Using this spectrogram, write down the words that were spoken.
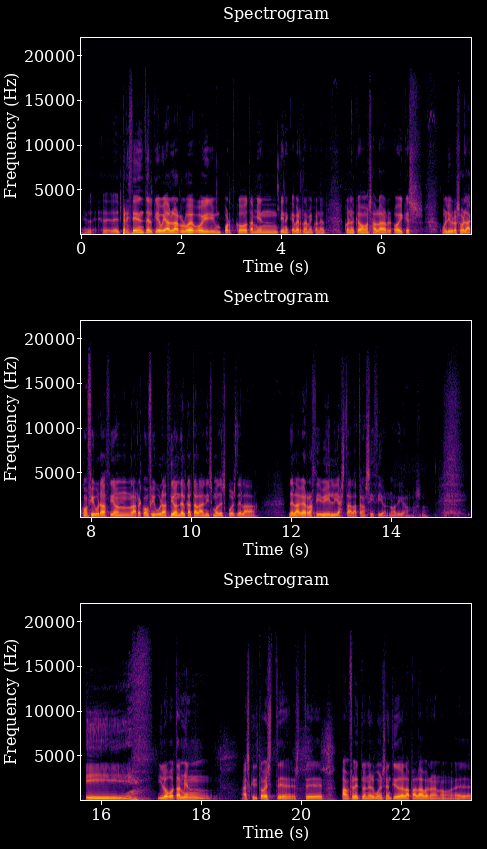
el, precedente del que voy a hablar luego y un poco también tiene que ver también con el, con el que vamos a hablar hoy, que es un libro sobre la configuración, la reconfiguración del catalanismo después de la, de la guerra civil y hasta la transición, ¿no? digamos. y luego también ha escrito este, este panfleto en el buen sentido de la palabra, ¿no? Eh,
